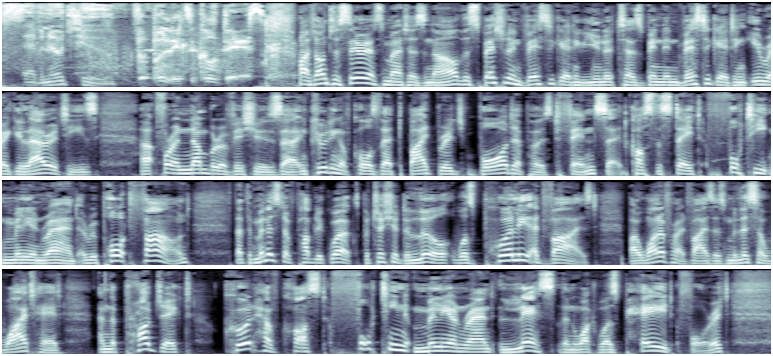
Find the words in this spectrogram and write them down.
702. The Political Desk. Right, on to serious matters now. The Special Investigating Unit has been investigating irregularities uh, for a number of issues, uh, including, of course, that Beitbridge border post fence. Uh, it cost the state 40 million rand. A report found that the Minister of Public Works, Patricia de Lille, was poorly advised by one of her advisors, Melissa Whitehead, and the project could have cost 14 million rand less than what was paid for it.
